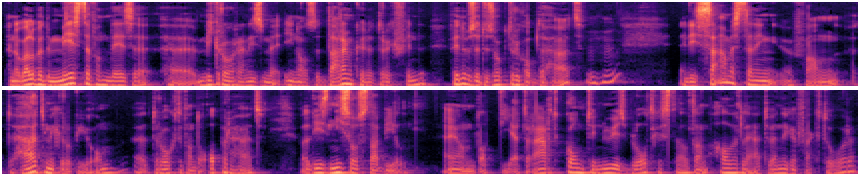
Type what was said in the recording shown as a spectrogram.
En hoewel we de meeste van deze uh, micro-organismen in onze darm kunnen terugvinden, vinden we ze dus ook terug op de huid. Mm -hmm. En die samenstelling van het huidmicrobioom, eh, de hoogte van de opperhuid, wel, die is niet zo stabiel. Omdat die uiteraard continu is blootgesteld aan allerlei uitwendige factoren.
